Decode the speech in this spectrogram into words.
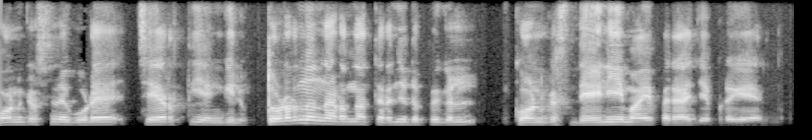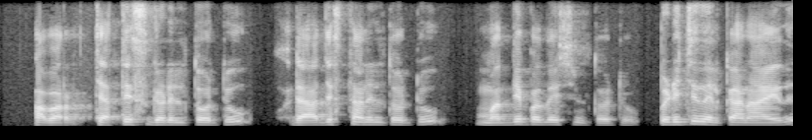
കോൺഗ്രസിന്റെ കൂടെ ചേർത്തിയെങ്കിലും തുടർന്ന് നടന്ന തെരഞ്ഞെടുപ്പുകൾ കോൺഗ്രസ് ദയനീയമായി പരാജയപ്പെടുകയായിരുന്നു. അവർ ഛത്തീസ്ഗഡിൽ തോറ്റു രാജസ്ഥാനിൽ തോറ്റു മധ്യപ്രദേശിൽ തോറ്റു. പിടിച്ചു നിൽക്കാനായത്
